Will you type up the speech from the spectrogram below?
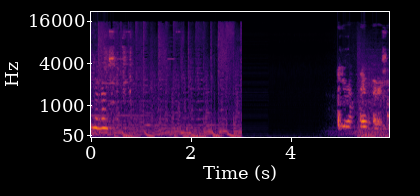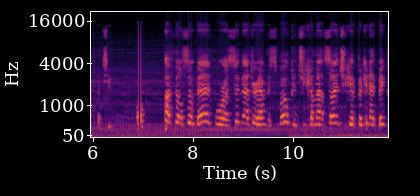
You were play with her or something. She I felt so bad for her. Sitting out there having a smoke, and she come outside. and She kept picking that big.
